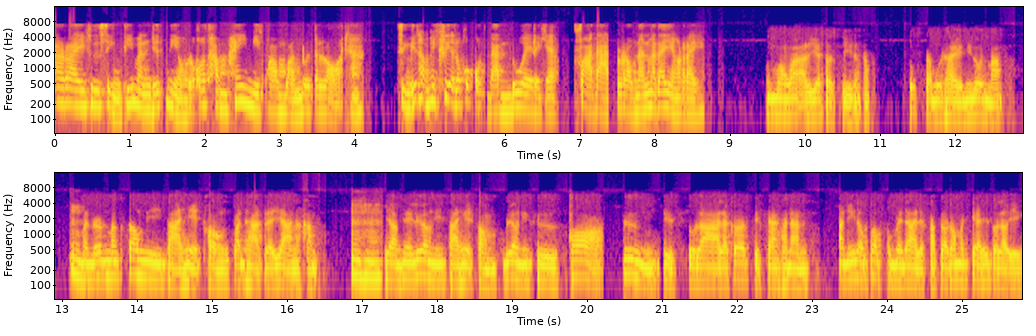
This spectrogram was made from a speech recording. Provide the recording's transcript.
อะไรคือสิ่งที่มันยึดเหนี่ยว แล้วก็ทำให้มีความหวังโดยตลอดคะสิ่งที่ทำให้เครียดแล้วก็กดดันด้วยอะไรเงี้ยฝ่าด่านเหล่านั้นมาได้อย่างไรผมมองว่าอริยสัจสี่นะครับ ทุกสมุทัยนิโรธมรรคอืมมันมันต้องมีสาเหตุของปัญหาแต่ละอย่างนะครับอือฮึอย่างในเรื่องนี้สาเหตุของเรื่องนี้คือพ่อ ซึ่งติดสุราแล้วก็ติดการพนัน อันนี้เราควบคุมไม่ได้เลยครับ เราต้องมาแก้ที่ตัวเราเอง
